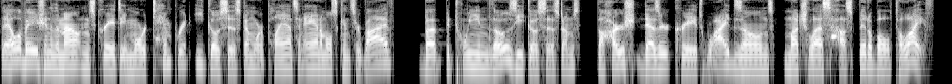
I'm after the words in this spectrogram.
The elevation of the mountains creates a more temperate ecosystem where plants and animals can survive, but between those ecosystems, the harsh desert creates wide zones much less hospitable to life.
